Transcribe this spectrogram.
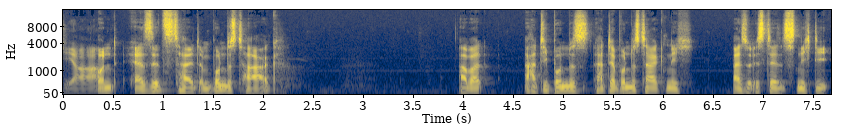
ja. Und er sitzt halt im Bundestag, aber hat die Bundes, hat der Bundestag nicht, also ist das nicht die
